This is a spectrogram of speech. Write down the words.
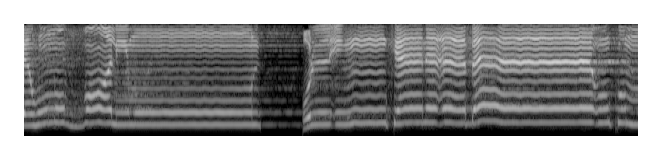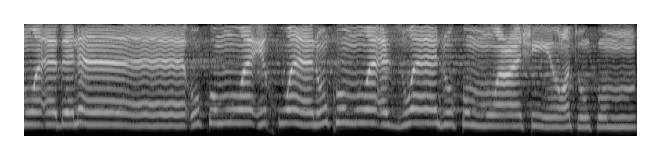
هم الظالمون قل إن كان آباؤكم وأبناؤكم وإخوانكم وأزواجكم وعشيرتكم وعشيرتكم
